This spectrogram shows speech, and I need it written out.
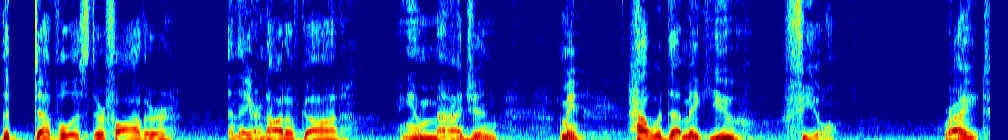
the devil is their father and they are not of God. Can you imagine? I mean, how would that make you feel? Right?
